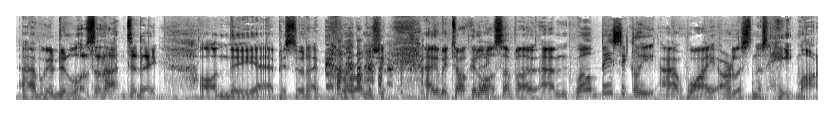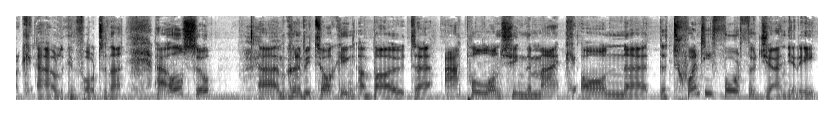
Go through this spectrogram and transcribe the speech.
Uh, we're going to do lots of that today on the uh, episode, I promise you. I'm going to be talking lots about, um, well, basically uh, why our listeners hate Mark. Uh, looking forward to that. Uh, also, uh, I'm going to be talking about uh, Apple launching the Mac on uh, the 24th of January,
